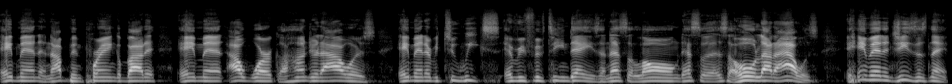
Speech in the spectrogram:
Amen. And I've been praying about it. Amen. I work 100 hours. Amen. Every 2 weeks, every 15 days, and that's a long that's a that's a whole lot of hours. Amen in Jesus name.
